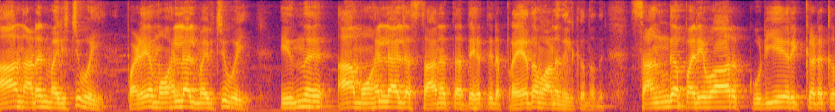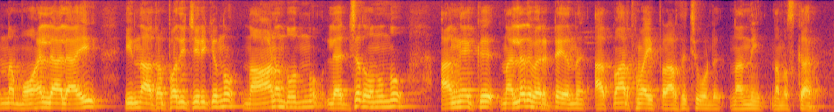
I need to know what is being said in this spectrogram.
ആ നടൻ മരിച്ചുപോയി. പഴയ മോഹൻലാൽ മരിച്ചുപോയി. ഇന്ന് ആ മോഹൻലാലിന്റെ സ്ഥാനത്ത് അദ്ദേഹത്തിന്റെ പ്രേതമാണ് നിൽക്കുന്നത്. സംഘപരിവാർ കുടിയേറിക്കിടക്കുന്ന മോഹൻലാലായി ഇന്ന് അധപ്പതിച്ചിരിക്കുന്നു. നാണം തോന്നുന്നു ലജ്ജ തോന്നുന്നു. അങ്ങേക്ക് നല്ലത് വരട്ടെ എന്ന് ആത്മാർത്ഥമായി പ്രാർത്ഥിച്ചുകൊണ്ട് നന്ദി നമസ്കാരം.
